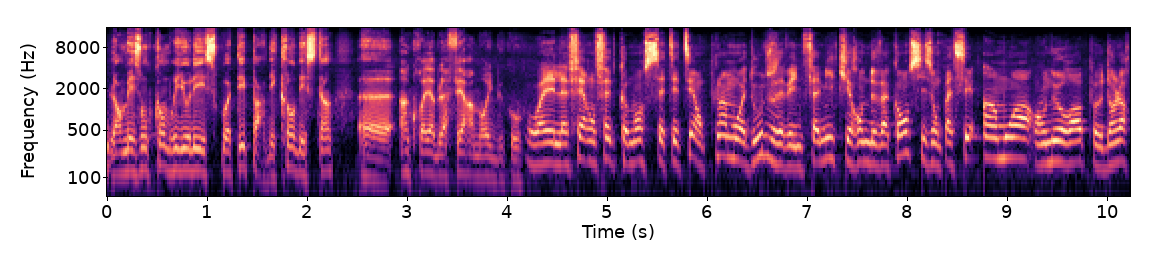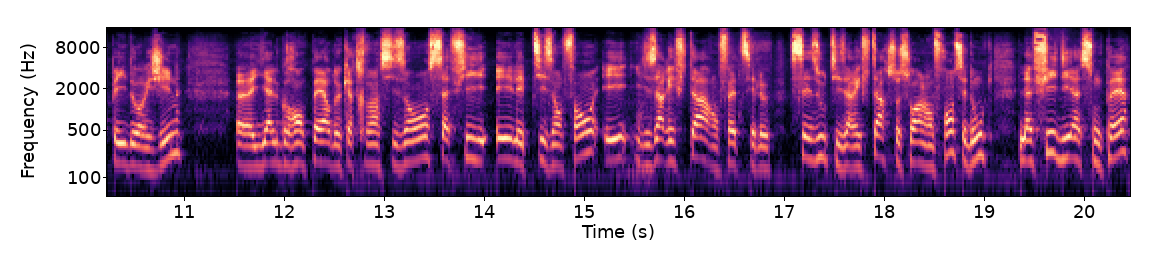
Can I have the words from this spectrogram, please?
leur maison cambriolée et squattée par des clandestins. Euh, incroyable affaire à Moribuco. Ouais, l'affaire en fait commence cet été en plein mois d'août. Vous avez une famille qui rentre de vacances. Ils ont passé un mois en Europe, dans leur pays d'origine. Euh, il y a le grand-père de 86 ans, sa fille et les petits-enfants. Et ils arrivent tard, en fait, c'est le 16 août, ils arrivent tard ce soir en France. Et donc, la fille dit à son père,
